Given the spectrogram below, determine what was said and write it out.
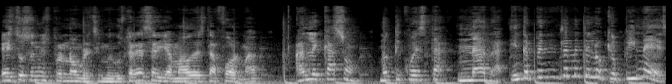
estos son mis pronombres y me gustaría ser llamado de esta forma, hazle caso, no te cuesta nada, independientemente de lo que opines.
